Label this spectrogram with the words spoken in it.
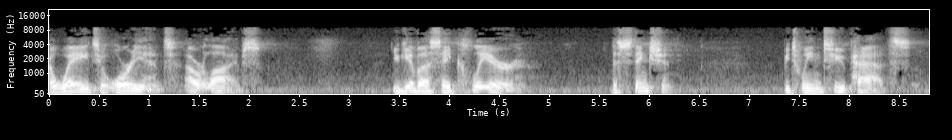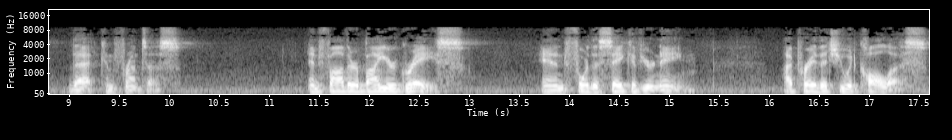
a way to orient our lives. You give us a clear distinction between two paths that confront us. And Father, by your grace and for the sake of your name, I pray that you would call us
